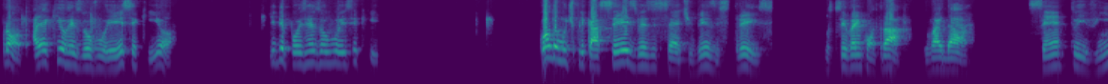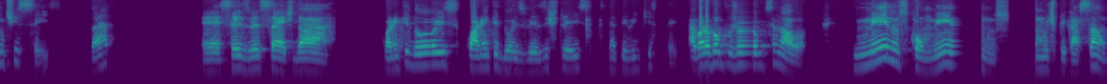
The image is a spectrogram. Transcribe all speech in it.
Pronto. Aí aqui eu resolvo esse aqui, ó. E depois resolvo esse aqui. Quando eu multiplicar 6 vezes 7 vezes 3, você vai encontrar, vai dar 126, certo? É, 6 vezes 7 dá 42, 42 vezes 3, 126. Agora vamos para o jogo de sinal. Ó. Menos com menos, a multiplicação,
